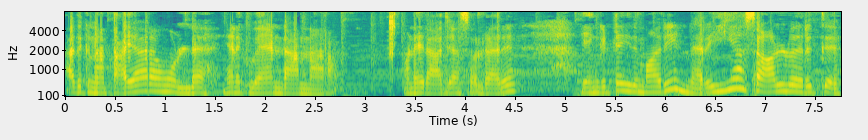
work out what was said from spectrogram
அதுக்கு நான் தயாராகவும் இல்லை. எனக்கு வேண்டான்னாராம் உடனே ராஜா சொல்கிறாரு என்கிட்ட இது மாதிரி நிறைய சால்வை இருக்கு.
